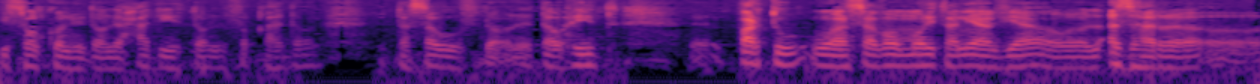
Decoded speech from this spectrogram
Ils sont connus dans le hadith, dans le fiqh, dans le tasawuf, dans le tawhid, euh, partout où un savant mauritanien vient, l'Azhar euh,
